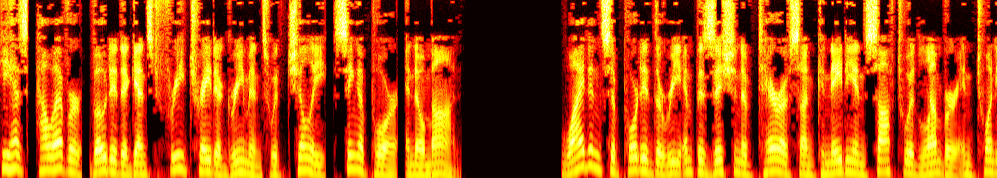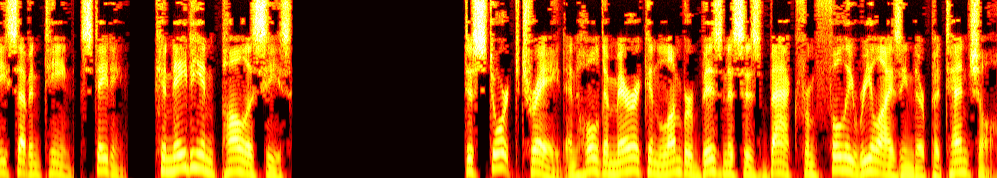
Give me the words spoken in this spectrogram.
He has, however, voted against free trade agreements with Chile, Singapore, and Oman. Wyden supported the re-imposition of tariffs on Canadian softwood lumber in 2017, stating, "...Canadian policies, distort trade and hold American lumber businesses back from fully realizing their potential.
